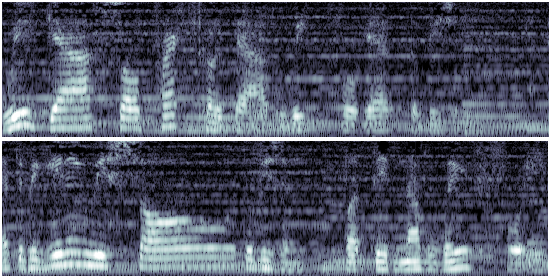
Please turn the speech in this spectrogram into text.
We get so practical that we forget the vision. At the beginning, we saw the vision but did not wait for it.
